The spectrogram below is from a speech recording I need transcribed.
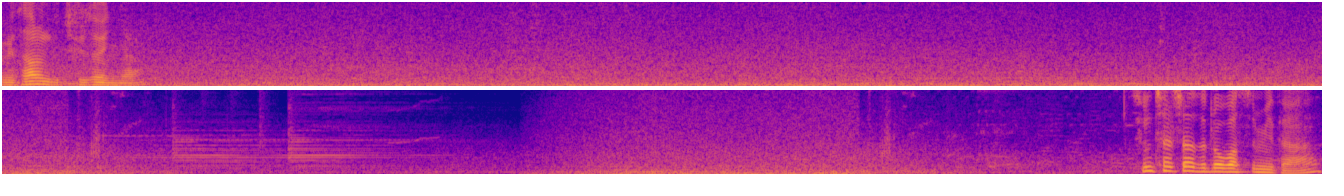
왜 사람들 줄 서 있냐? 순찰자 들어봤습니다.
